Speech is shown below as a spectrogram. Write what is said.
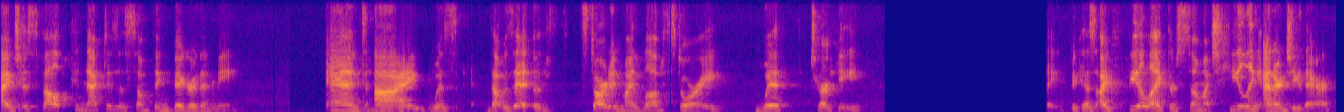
I just felt connected to something bigger than me. And mm-hmm. I was, that was it. it started my love story with Turkey because I feel like there's so much healing energy there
